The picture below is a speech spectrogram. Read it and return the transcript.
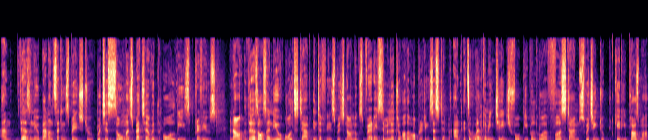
And there's a new panel settings page too, which is so much better with all these previews. Now, there's also a new Alt-Tab interface, which now looks very similar to other operating system, and it's a welcoming change for people who are first time switching to KDE Plasma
